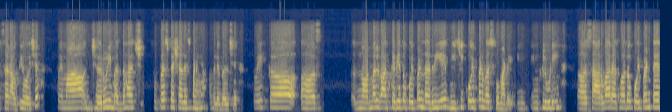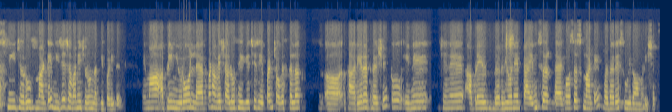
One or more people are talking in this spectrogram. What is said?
અસર આવતી હોય છે. તો એમાં જરૂરી બધા જ સુપર સ્પેશિયાલિસ્ટ પણ અહીંયા અવેલેબલ છે. તો એક નોર્મલ વાત કરીએ તો કોઈ પણ દર્દીએ બીજી કોઈ પણ વસ્તુ માટે ઇન્ક્લુડિંગ સારવાર અથવા તો કોઈ પણ ટેસ્ટની જરૂર માટે બીજે જવાની જરૂર નથી પડી રહી. એમાં આપણી ન્યુરો લેબ પણ હવે ચાલુ થઈ ગઈ છે, જે પણ ચોવીસ કલાક કાર્યરત રહેશે તો એને જેને આપણે દર્દીઓને ટાઈમસર ડાયગ્નોસિસ માટે વધારે સુવિધાઓ મળી શકશે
